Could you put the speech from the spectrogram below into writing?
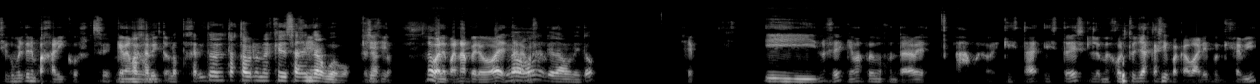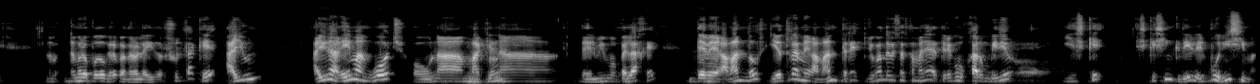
se convierten en pajaricos. Sí, Queda los, pajari- los pajaritos estos cabrones que salen Sí. del huevo. Sí, Exacto. sí. No vale para nada, pero cosa. No, queda bonito. Y no sé, ¿qué más podemos contar? A ver. Ah, bueno, es que está, esto es lo mejor, esto ya es casi para acabar, ¿eh? Porque a mí no, no me lo puedo creer cuando lo he leído. Resulta que hay un hay una Game Watch o una máquina del mismo pelaje de Mega Man 2 y otra de Mega Man 3. Yo cuando he visto esta mañana tenido que buscar un vídeo y es que es que es increíble, es buenísima.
